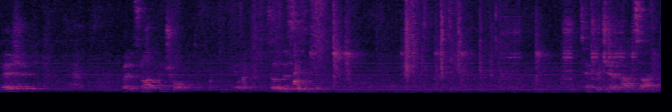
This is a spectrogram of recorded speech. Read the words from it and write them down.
Measured, but it's not controlled. Okay? So this is temperature outside.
